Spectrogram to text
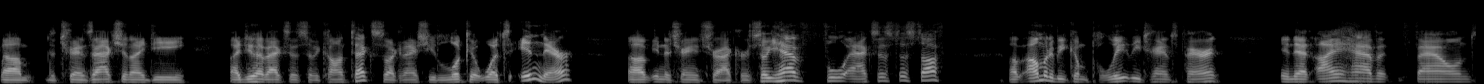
Um, the transaction ID. I do have access to the context, so I can actually look at what's in there um, in the change tracker. So you have full access to stuff. Um, I'm going to be completely transparent in that I haven't found.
